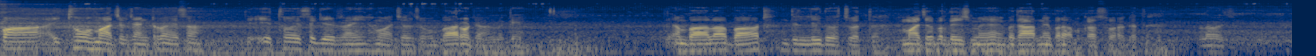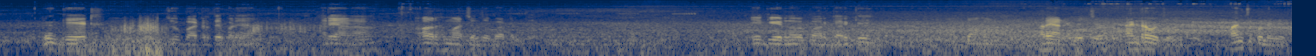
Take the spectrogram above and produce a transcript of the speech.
ਆਪਾਂ ਇੱਥੋਂ ਹਿਮਾਚਲ ਚ ਐਂਟਰ ਹੋਏ ਸਾਂ ਤੇ ਇੱਥੋਂ ਇਸੇ ਗੇਟ ਰਾਹੀਂ ਹਿਮਾਚਲ ਚੋਂ ਬਾਹਰੋਂ ਜਾਣ ਲੱਗੇ ਹਾਂ। ਤੇ ਅੰਬਾਲਾ 62 दिल्ली 274 हिमाचल प्रदेश में बधारने पर आपका स्वागत है लो जी ਇਹ ਗੇਟ ਜੋ ਬਾਰਡਰ ਤੇ ਬਣਿਆ ਹਰਿਆਣਾ ਔਰ ਹਿਮਾਚਲ ਦੇ ਬਾਰਡਰ ਤੇ ਇਹ ਗੇਟ ਨਾਲ ਵਪਾਰ ਕਰਕੇ ਆਪਾਂ ਹੁਣ ਹਰਿਆਣੇ ਵਿੱਚ ਐਂਟਰ ਹੋ ਚੁੱਕੇ ਪੰਚਕੂਲੇ ਵਿੱਚ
